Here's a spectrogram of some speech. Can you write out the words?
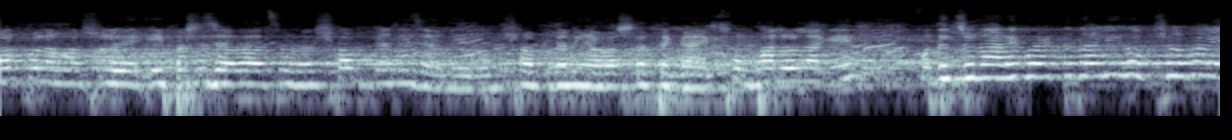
অবাক হলাম আসলে এই পাশে যারা আছে ওরা সব গানই জানে এবং সব গানই আমার সাথে গায়। খুব ভালো লাগে। ওদের জন্য আরেকবার একটা তালি হোক সবাই।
